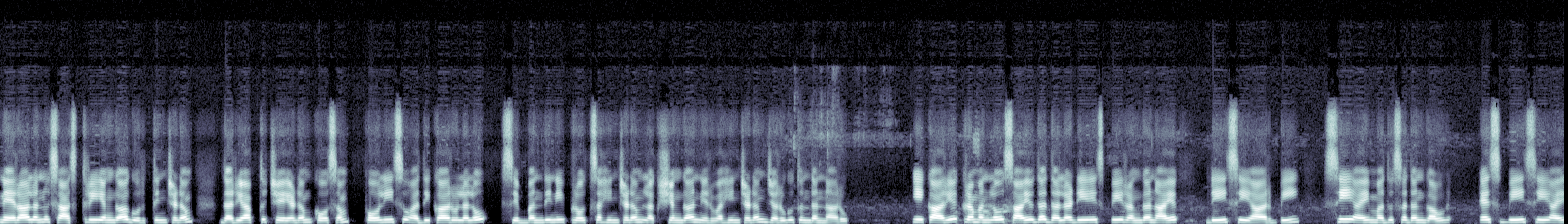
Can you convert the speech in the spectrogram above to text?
నేరాలను శాస్త్రీయంగా గుర్తించడం దర్యాప్తు చేయడం కోసం పోలీసు అధికారులలో సిబ్బందిని ప్రోత్సహించడం లక్ష్యంగా నిర్వహించడం జరుగుతుందన్నారు. ఈ కార్యక్రమంలో సాయుధ దళ DSP Ranganayak DCRB CI Madhusudan Goud SBCI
